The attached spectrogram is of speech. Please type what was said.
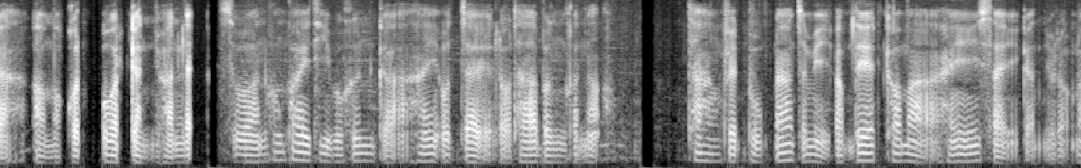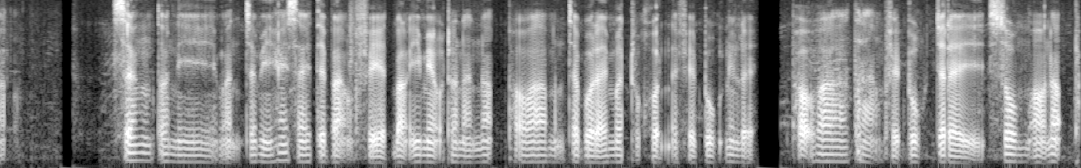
ก็เอามากดอวดกันอยู่หั่นแหละ ส่วนของไผที่บ่ขึ้นก็ให้อดใจรอท่าเบิ่งก่อนเนาะทาง Facebook น่าจะมีอัปเดตเข้ามาให้ใส่กันอยู่ดอกเนาะซึ่งตอนนี้มันจะมีให้ใส่แต่บางเฟซบางอีเมลเท่านั้นเนาะเพราะว่ามันจะบ่ได้หมดทุกคนใน Facebook นี่เลย เพราะว่าทาง Facebook จะได้ซุมเอาเนาะไผ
